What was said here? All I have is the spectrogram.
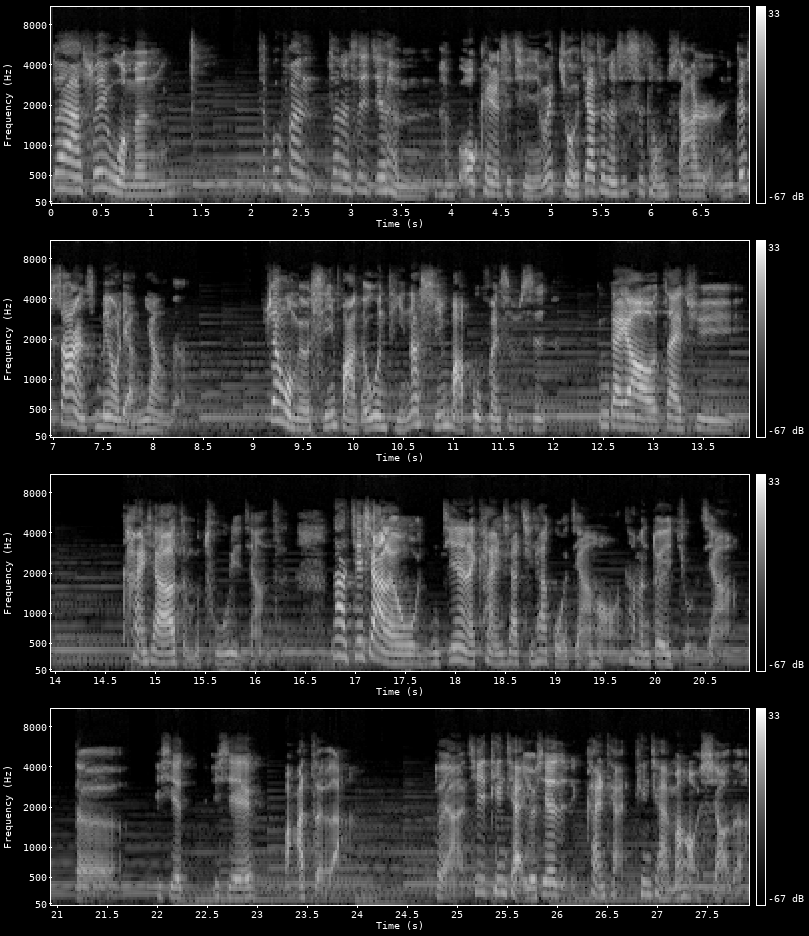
对啊，所以我们这部分真的是一件很很不 OK 的事情，因为酒驾真的是视同杀人，你跟杀人是没有两样的。虽然我们有刑法的问题，那刑法部分是不是应该要再去看一下要怎么处理这样子？那接下来我你今天来看一下其他国家哈，他们对酒驾的一些一些法则啊。对啊，其实听起来有些看起来听起来蛮好笑的。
